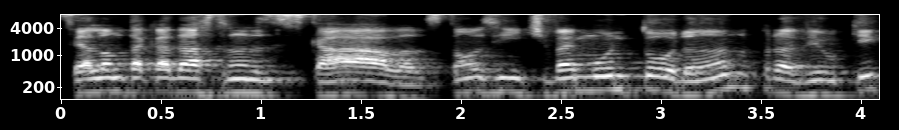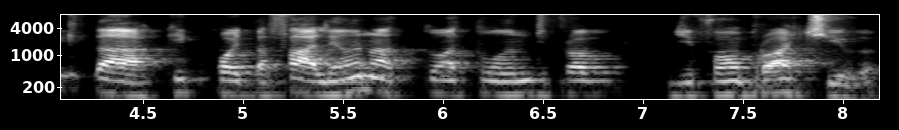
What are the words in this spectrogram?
Se ela não está cadastrando as escalas. Então, assim, a gente vai monitorando para ver o que que tá, o que, que pode estar tá falhando, atuando de, de forma proativa.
